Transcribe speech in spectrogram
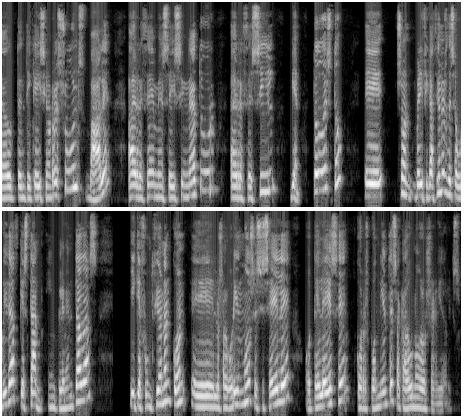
Authentication Results, ¿vale? ARC Message Signature, ARC SEAL. Bien, todo esto eh, son verificaciones de seguridad que están implementadas y que funcionan con eh, los algoritmos SSL o TLS correspondientes a cada uno de los servidores.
